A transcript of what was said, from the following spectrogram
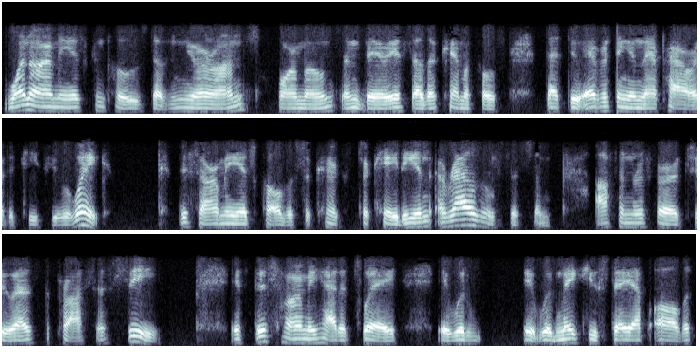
One army is composed of neurons, hormones, and various other chemicals that do everything in their power to keep you awake. This army is called the circadian arousal system, often referred to as the process C. If this army had its way, it would it would make you stay up all the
